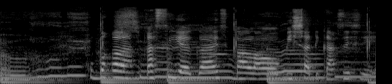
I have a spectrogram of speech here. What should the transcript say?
allow me aku bakalan kasih ya guys kalau bisa dikasih sih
